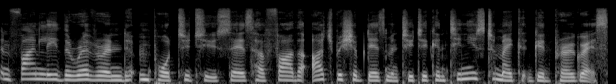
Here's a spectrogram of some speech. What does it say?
And finally, the Reverend Mpho Tutu says her father, Archbishop Desmond Tutu, continues to make good progress.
